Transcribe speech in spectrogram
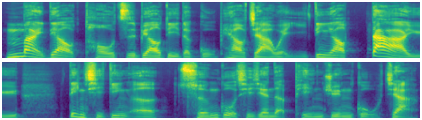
卖掉投资标的的股票价位一定要大于。定期定额存股期间的平均股价，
